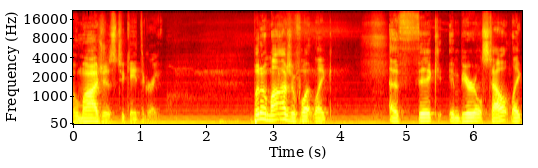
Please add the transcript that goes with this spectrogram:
homages to Kate the Great. But homage of what like a thick imperial stout, like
